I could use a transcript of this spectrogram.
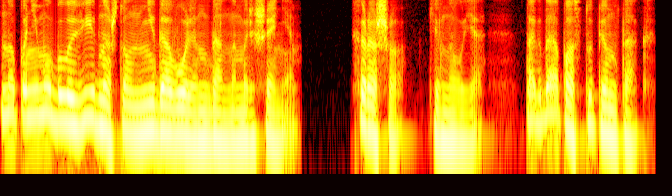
но по нему было видно, что он недоволен данным решением. «Хорошо», — кивнул я, — «тогда поступим так».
